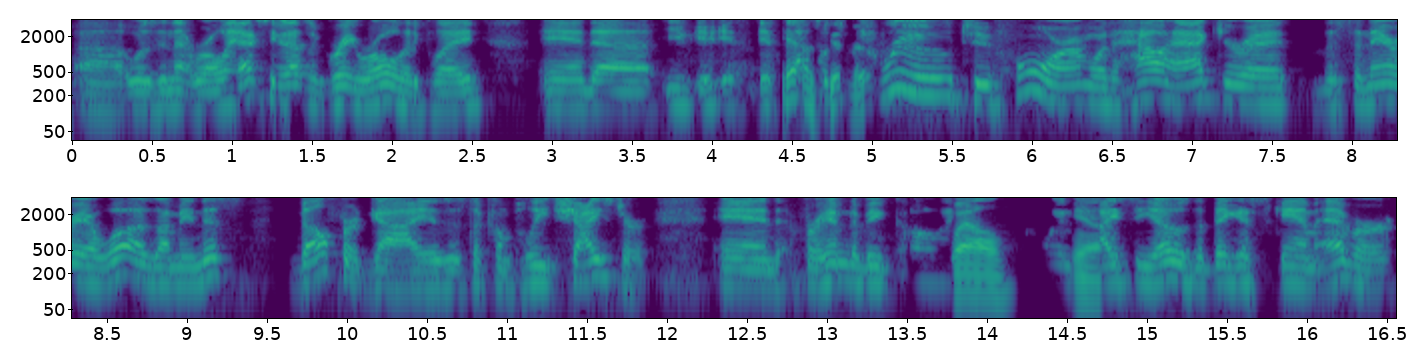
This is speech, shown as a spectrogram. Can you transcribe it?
uh, was in that role. Actually, that's a great role that he played. And uh, if, if Yeah, that was true to form with how accurate the scenario was, I mean, this Belfort guy is just a complete shyster. And for him to be calling Well, yeah. ICOs the biggest scam ever.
